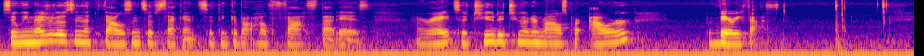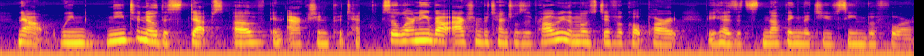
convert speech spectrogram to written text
So we measure those in the thousands of seconds. So think about how fast that is. All right, so 2 to 200 miles per hour, very fast. Now, we need to know the steps of an action potential. So learning about action potentials is probably the most difficult part because it's nothing that you've seen before.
